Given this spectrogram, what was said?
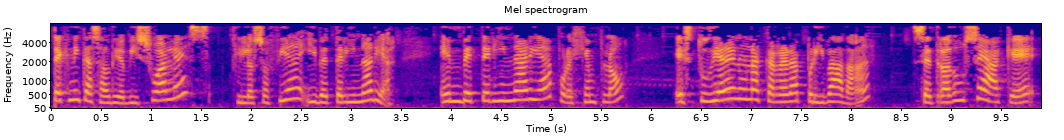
técnicas audiovisuales, filosofía y veterinaria. En veterinaria, por ejemplo, estudiar en una carrera privada se traduce a que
